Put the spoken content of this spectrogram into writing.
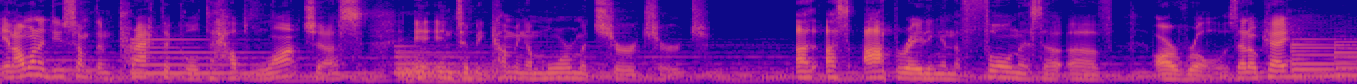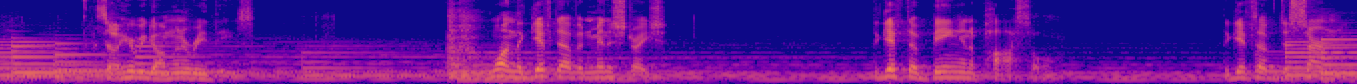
and I want to do something practical to help launch us into becoming a more mature church, us operating in the fullness of our role. Is that okay? So here we go. I'm going to read these. One, the gift of administration, the gift of being an apostle, the gift of discernment,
